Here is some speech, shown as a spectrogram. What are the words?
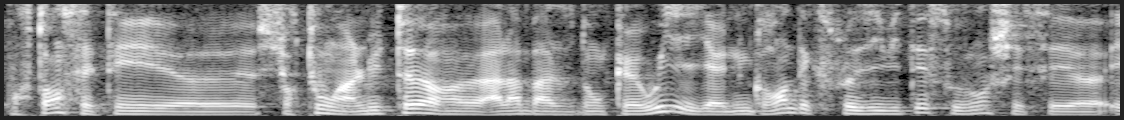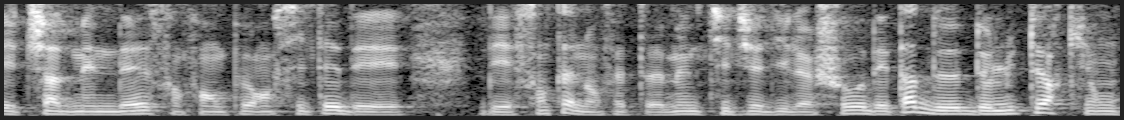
pourtant, c'était surtout un lutteur à la base. Donc oui, il y a une grande explosivité souvent chez ces... et Chad Mendes, enfin on peut en citer des, des centaines en fait, même TJ Dillashaw, des tas de, lutteurs qui ont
